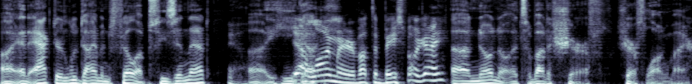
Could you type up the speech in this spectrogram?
uh, and actor Lou Diamond Phillips. He's in that. Yeah. Uh, he Yeah, got- Longmire about the baseball guy. Uh, no, no, it's about a sheriff, Sheriff Longmire.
